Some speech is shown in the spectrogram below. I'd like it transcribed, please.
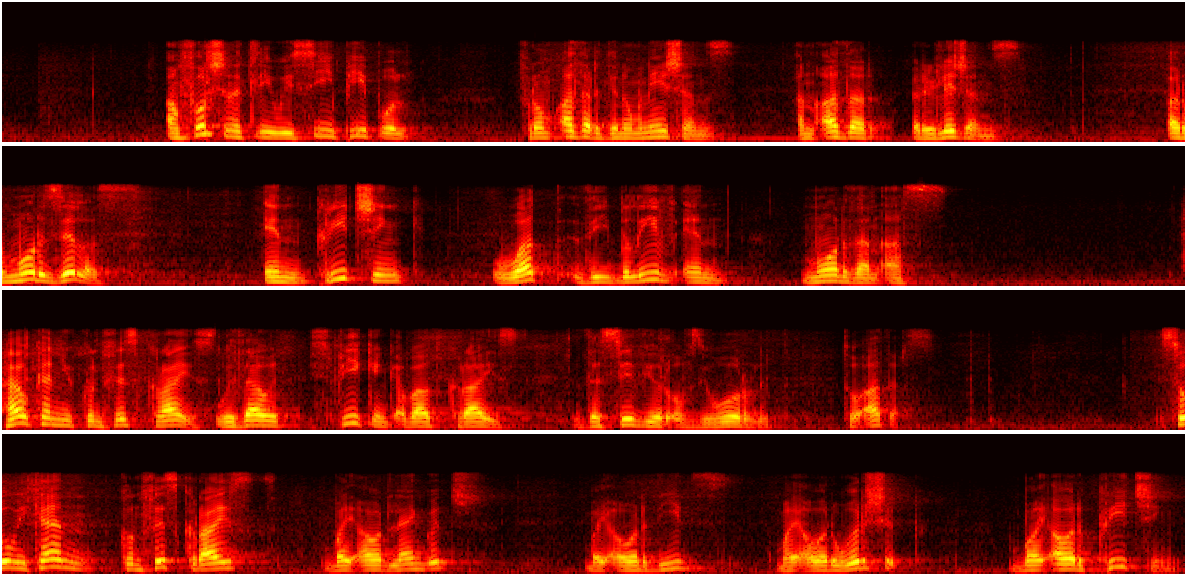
Unfortunately, we see people from other denominations and other religions are more zealous in preaching what they believe in more than us. How can you confess Christ without speaking about Christ, the Savior of the world, to others? So we can confess Christ by our language, by our deeds, by our worship, by our preaching.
